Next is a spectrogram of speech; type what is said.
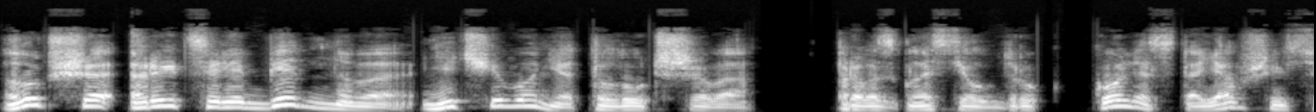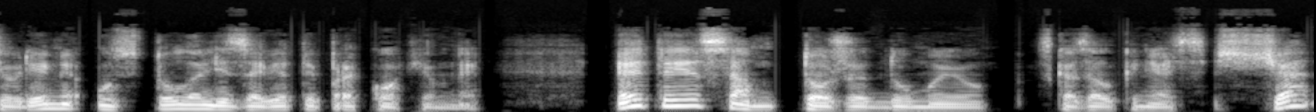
Лучше рыцаря бедного ничего нет лучшего, — провозгласил вдруг Коля, стоявший все время у стула Лизаветы Прокофьевны. — Это я сам тоже думаю, — сказал князь Ща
